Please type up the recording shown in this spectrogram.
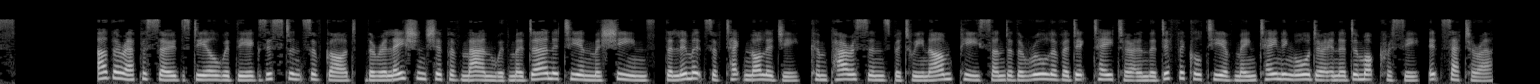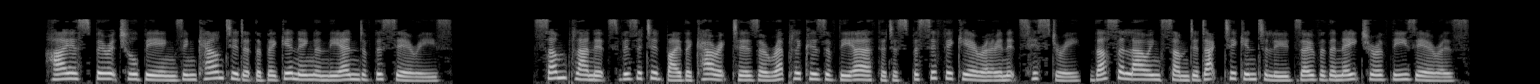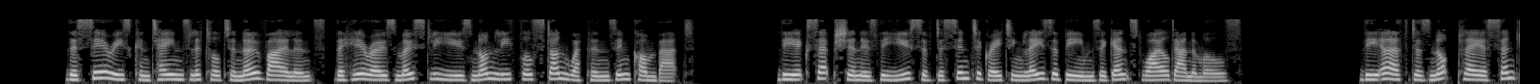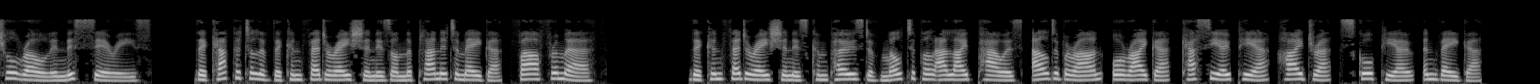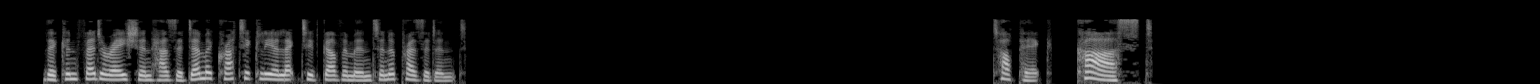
Other episodes deal with the existence of God, the relationship of man with modernity and machines, the limits of technology, comparisons between armed peace under the rule of a dictator and the difficulty of maintaining order in a democracy, etc. Higher spiritual beings encountered at the beginning and the end of the series. Some planets visited by the characters are replicas of the Earth at a specific era in its history, thus allowing some didactic interludes over the nature of these eras. The series contains little to no violence, the heroes mostly use non-lethal stun weapons in combat. The exception is the use of disintegrating laser beams against wild animals. The Earth does not play a central role in this series. The capital of the Confederation is on the planet Omega, far from Earth. The Confederation is composed of multiple allied powers, Aldebaran, Auriga, Cassiopeia, Hydra, Scorpio, and Vega. The Confederation has a democratically elected government and a president. Cast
